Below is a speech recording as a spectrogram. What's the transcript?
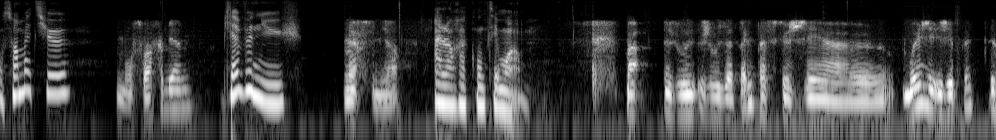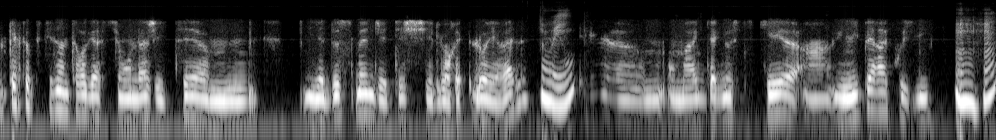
Bonsoir Mathieu. Bonsoir Fabienne. Bienvenue. Merci bien. Alors racontez-moi. Bah, je, vous, je vous appelle parce que j'ai euh, ouais, j'ai quelques petites interrogations. Là, j'ai été, euh, il y a deux semaines, j'ai été chez l'ORL Oui. et euh, on m'a diagnostiqué un- une hyperacousie. Mhm.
